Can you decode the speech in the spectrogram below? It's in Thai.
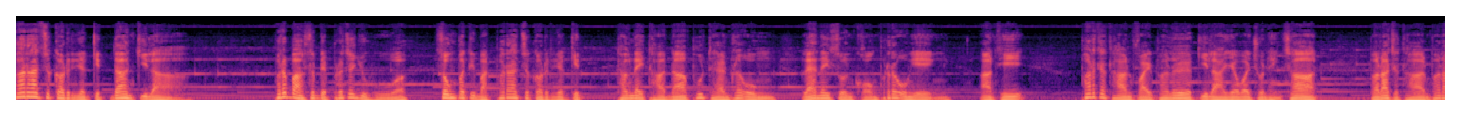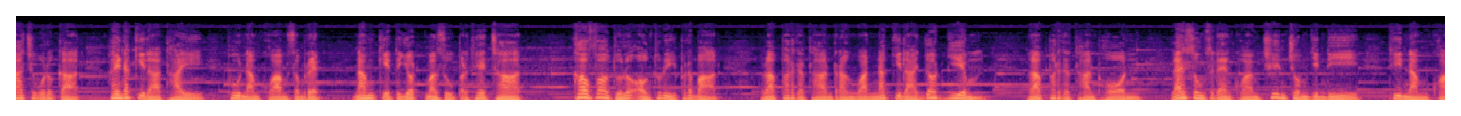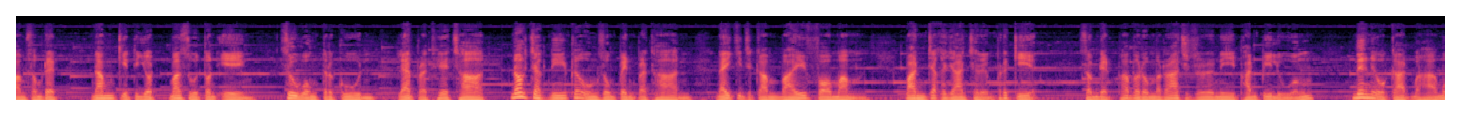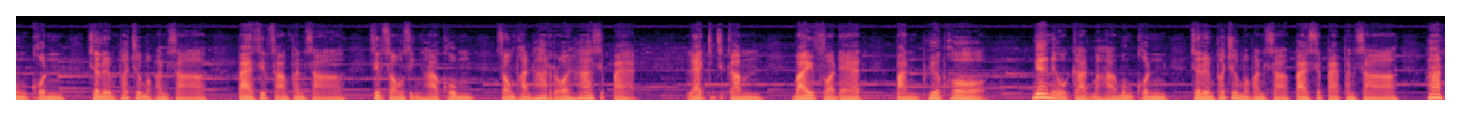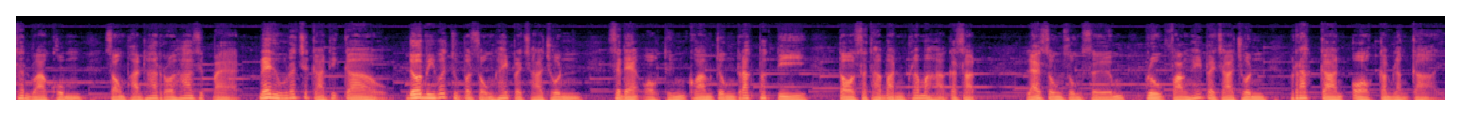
พระราชกรณียกิจด้านกีฬา พระบาทสมเด็จพระเจ้าอยู่หัว ทรงปฏิบัติพระราชกรณียกิจทั้งในฐานะผู้แทนพระองค์ และในส่วนของพระองค์เอง อาทิ พระราชทานไฟพระเลิกกีฬาเยาวชนแห่งชาติ พระราชทานพระราชวรกาสให้นักกีฬาไทย ผู้นำความสำเร็จนำเกียรติยศมาสู่ประเทศชาติ เข้าเฝ้าทูลละอองธุลีพระบาท รับพระราชทานรางวัลนักกีฬายอดเยี่ยม รับพระราชทานพรและทรงแสดงความชื่นชมยินดีที่นำความสำเร็จ นำกียรติยศมาสู่ตนเอง สู่วงตระกูลและประเทศชาติ นอกจากนี้พระองค์ทรงเป็นประธานในกิจกรรมไบฟอร์มัมปั่นจักรยานเฉลิมพระเกียรติ สมเด็จพระบรมราชชนนีพันปีหลวง เนื่องในโอกาสมหามงคล เฉลิมพระชนมพรรษา 83 พรรษา 12 สิงหาคม 2558 และกิจกรรม Bike for Dad ปั่นเพื่อพ่อ เนื่องในโอกาสมหามงคลเฉลิมพระชนมพรรษา 88 พรรษา 5 ธันวาคม 2558 ในหลวงรัชกาลที่ 9 โดยมีวัตถุประสงค์ให้ประชาชน แสดงออกถึงความจงรักภักดี ต่อสถาบันพระมหากษัตริย์ และทรงส่งเสริมปลูกฝังให้ประชาชนรักการออกกำลังกาย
